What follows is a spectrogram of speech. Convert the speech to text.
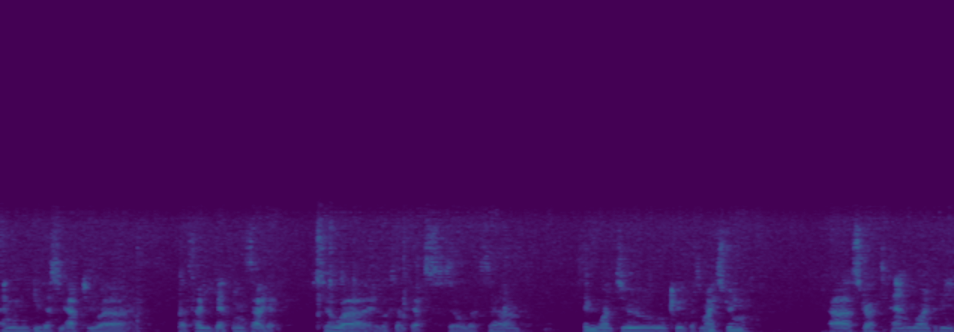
and when you do this, you have to, uh, that's how you get inside it. So uh, it looks like this. So let's um, say we want to create this my string uh, struct, and we want it to be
